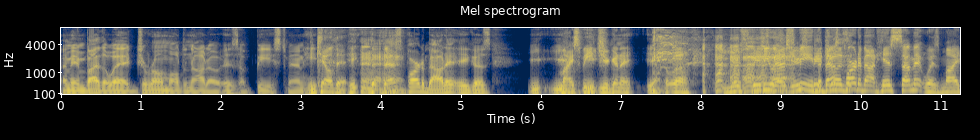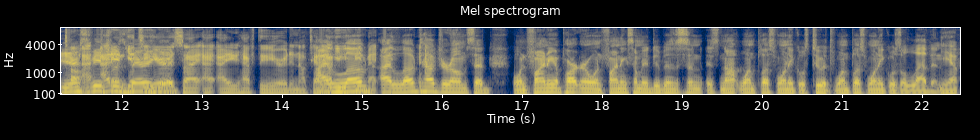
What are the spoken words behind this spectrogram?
I mean, by the way, Jerome Maldonado is a beast, man. He killed it He, the best part about it, he goes, you, you- My speech? You're gonna, yeah. Well, your speech. If you was- ask your me, the best was- part about his summit was my Your talk. I, speech I didn't was get to hear good. it, so I, I I have to hear it, and I'll tell you. I I'll give you loved. I loved how Jerome said, when finding a partner, when finding somebody to do business in, it's not one plus one equals two, it's one plus one equals eleven. Yep.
